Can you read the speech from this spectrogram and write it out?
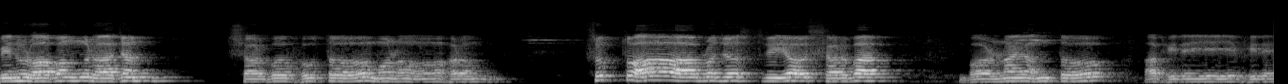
বেণুরবং রাজন সর্বভূত মনোহরম। শ্রুত্বা সর্বা, বর্ণয়ন্ত অভিরে ভিরে।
